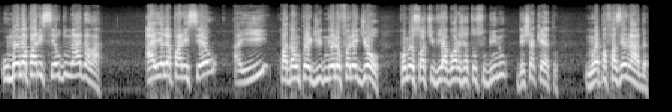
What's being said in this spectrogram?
o mano apareceu do nada lá. Aí ele apareceu, aí, pra dar um perdido nele, eu falei, Joe, como eu só te vi agora, já tô subindo, deixa quieto. Não é para fazer nada.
